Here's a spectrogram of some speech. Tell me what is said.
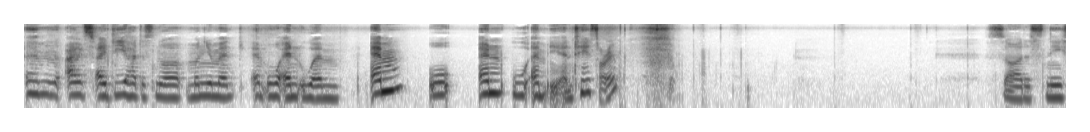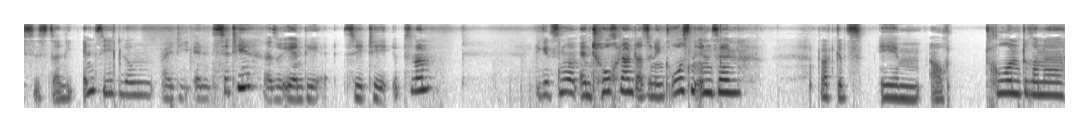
Ähm, als ID hat es nur Monument M-O-N-U-M. M-O-N-U-M-E-N-T, sorry. So, das nächste ist dann die Endsiedlung, ID City, also E-N-D-C-T-Y. Die geht es nur im Endhochland, also in den großen Inseln. Dort gibt es eben auch Truhen drinne.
